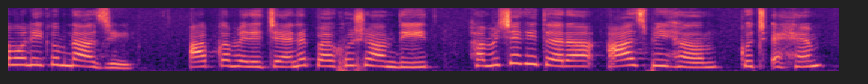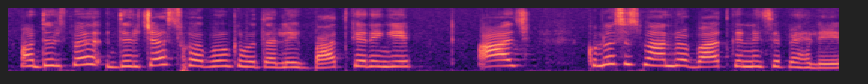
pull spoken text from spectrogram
वालेकुम नाजरीन आपका मेरे चैनल पर खुश आमदीद। हमेशा की तरह आज भी हम कुछ अहम और दिलचस्प खबरों के मतलब बात करेंगे। आज कुलूस उस्मान पर बात करने से पहले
